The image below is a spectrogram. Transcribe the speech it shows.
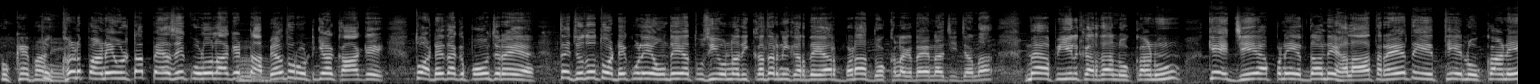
ਭੁੱਖੇ ਪਾਣੇ। ਭੁੱਖਣ ਪਾਣੇ ਉਲਟਾ ਪੈਸੇ ਕੋਲੋਂ ਲਾ ਕੇ ਢਾਬਿਆਂ ਤੋਂ ਰੋਟੀਆਂ ਖਾ ਕੇ ਤੁਹਾਡੇ ਤੱਕ ਪਹੁੰਚ ਰਹੇ ਆ। ਤੇ ਜਦੋਂ ਤੁਹਾਡੇ ਕੋਲੇ ਆਉਂਦੇ ਆ ਤੁਸੀਂ ਉਹਨਾਂ ਦੀ ਕਦਰ ਨਹੀਂ ਕਰਦੇ ਯਾਰ ਬੜਾ ਦੁੱਖ ਲੱਗਦਾ ਇਹਨਾਂ ਚੀਜ਼ਾਂ ਦਾ। ਮੈਂ ਅਪੀਲ ਕਰਦਾ ਲੋਕਾਂ ਨੂੰ ਕਿ ਜੇ ਆਪਣੇ ਇਦਾਂ ਦੇ ਹਾਲਾਤ ਰਹੇ ਤੇ ਇੱਥੇ ਲੋਕਾਂ ਨੇ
